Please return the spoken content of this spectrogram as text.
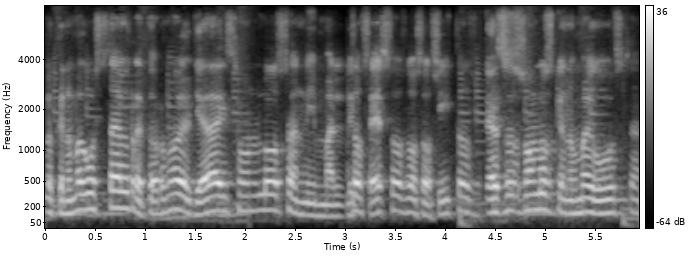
lo que no me gusta del retorno del Jedi son los animalitos esos, los ositos. Esos son los que no me gustan.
